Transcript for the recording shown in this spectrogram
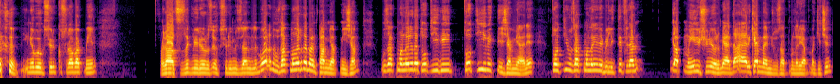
Yine bu öksürük kusura bakmayın. Rahatsızlık veriyoruz öksürüğümüzden dolayı. Bu arada uzatmaları da ben tam yapmayacağım. Uzatmaları da Totti'yi deyip Totti'yi bekleyeceğim yani. Totti uzatmalarıyla birlikte filan yapmayı düşünüyorum. Yani daha erken bence uzatmaları yapmak için.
